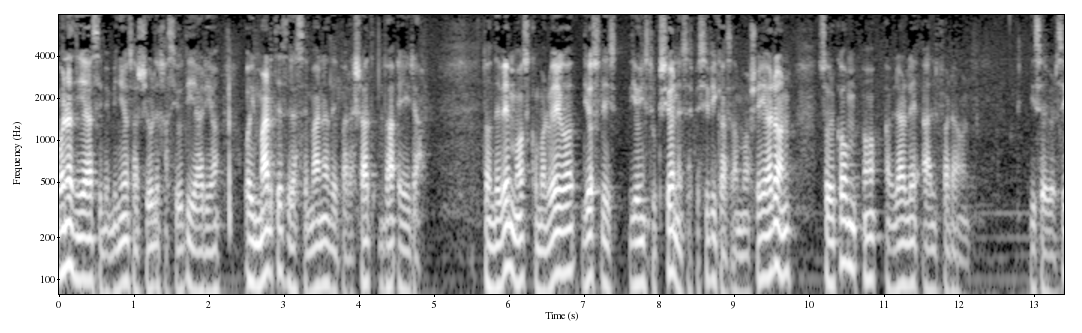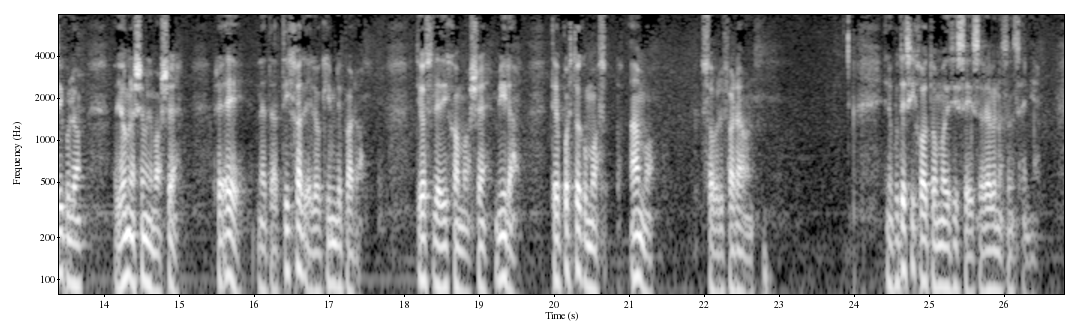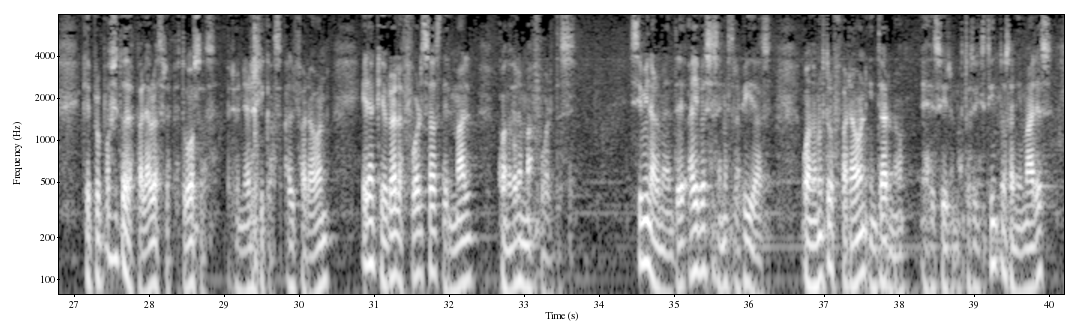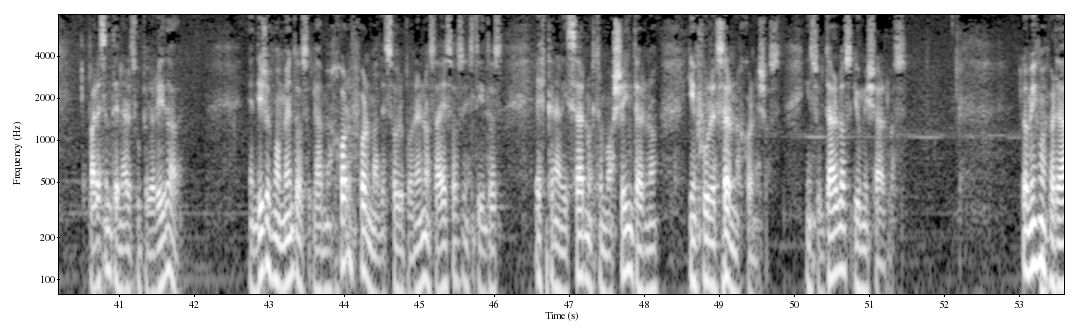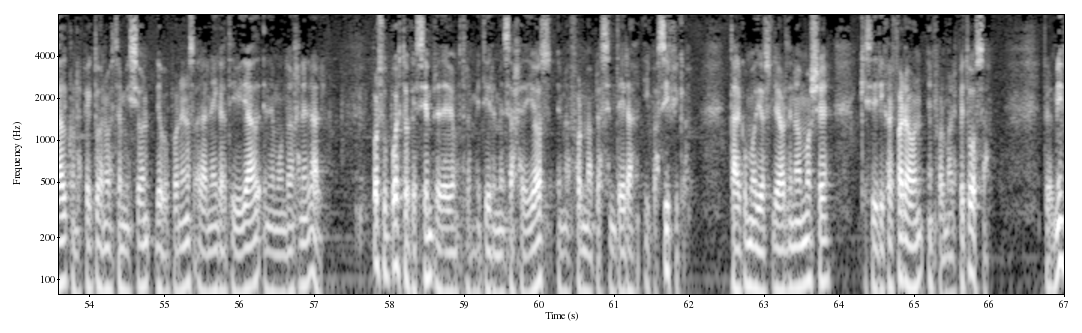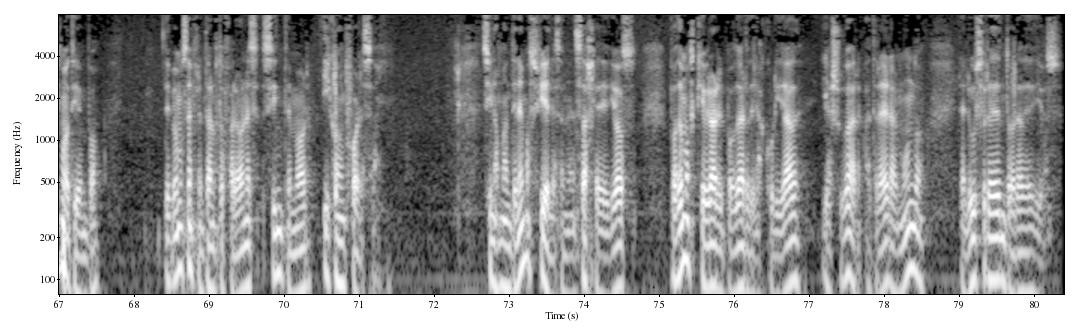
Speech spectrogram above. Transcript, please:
Buenos días y bienvenidos a Shiur de Hasidut Diario, hoy martes de la semana de Parashat Va'era, donde vemos como luego Dios les dio instrucciones específicas a Moshe y Aarón sobre cómo hablarle al faraón. Dice el versículo. Dios le dijo a Moshe, mira, te he puesto como amo sobre el faraón. En el Putes tomo 16, el Rebbe nos enseña que el propósito de las palabras respetuosas, pero enérgicas al faraón era quebrar las fuerzas del mal cuando eran más fuertes. Similarmente, hay veces en nuestras vidas cuando nuestro faraón interno, es decir, nuestros instintos animales, parecen tener superioridad. En dichos momentos, la mejor forma de sobreponernos a esos instintos es canalizar nuestro Moshe interno y enfurecernos con ellos, insultarlos y humillarlos. Lo mismo es verdad con respecto a nuestra misión de oponernos a la negatividad en el mundo en general. Por supuesto que siempre debemos transmitir el mensaje de Dios en una forma placentera y pacífica, tal como Dios le ordenó a Moshe que se dirija al faraón en forma respetuosa. Pero al mismo tiempo, debemos enfrentar a nuestros faraones sin temor y con fuerza. Si nos mantenemos fieles al mensaje de Dios, podemos quebrar el poder de la oscuridad y ayudar a traer al mundo la luz redentora de Dios.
